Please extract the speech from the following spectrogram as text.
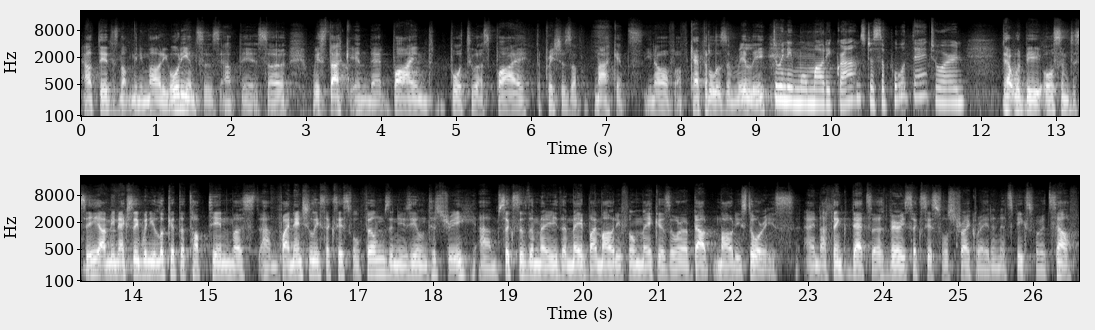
out there, there's not many Māori audiences out there. So we're stuck in that bind brought to us by the pressures of markets, you know, of, of capitalism really. Do we need more Māori grants to support that or... That would be awesome to see. I mean, actually, when you look at the top 10 most um, financially successful films in New Zealand history, um, six of them are either made by Maori filmmakers or about Maori stories. And I think that's a very successful strike rate and it speaks for itself.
